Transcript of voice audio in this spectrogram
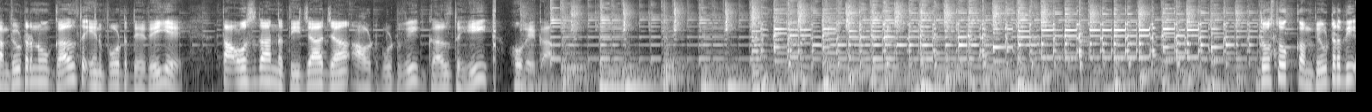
ਕੰਪਿਊਟਰ ਨੂੰ ਗਲਤ ਇਨਪੁਟ ਦੇ ਦਈਏ, ਤਾਂ ਉਸ ਦਾ ਨਤੀਜਾ ਜਾਂ ਆਉਟਪੁੱਟ ਵੀ ਗਲਤ ਹੀ ਹੋਵੇਗਾ। ਦੋਸਤੋ, ਕੰਪਿਊਟਰ ਦੀ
